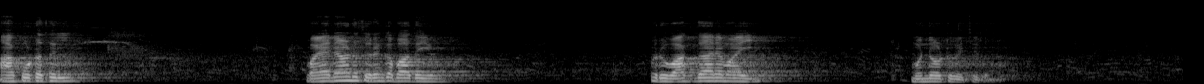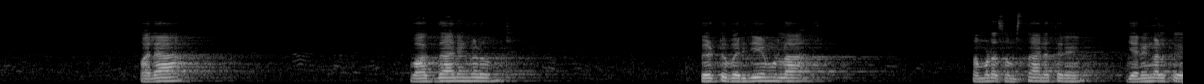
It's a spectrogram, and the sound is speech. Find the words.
ആ കൂട്ടത്തിൽ വയനാട് തുരങ്കപാതയും ഒരു വാഗ്ദാനമായി മുന്നോട്ട് വെച്ചിരുന്നു. പല വാഗ്ദാനങ്ങളും കേട്ടു പരിചയമുള്ള നമ്മുടെ സംസ്ഥാനത്തിന് ജനങ്ങൾക്ക്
